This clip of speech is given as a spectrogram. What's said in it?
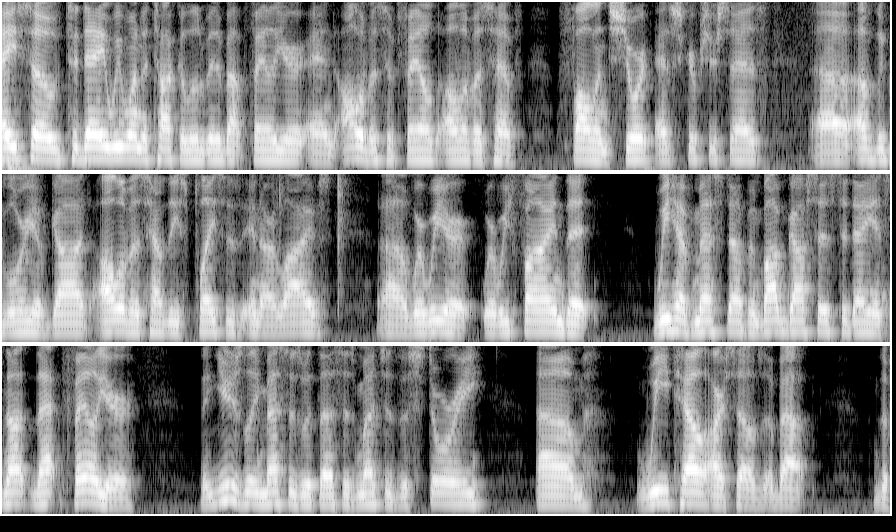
Hey, so today we want to talk a little bit about failure, and all of us have failed. All of us have fallen short, as Scripture says, uh, of the glory of God. All of us have these places in our lives uh, where we are, where we find that we have messed up. And Bob Goff says today, it's not that failure that usually messes with us as much as the story um, we tell ourselves about the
